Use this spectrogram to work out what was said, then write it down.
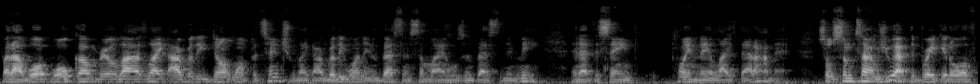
But I w- woke up and realized like I really don't want potential. Like I really want to invest in somebody who's investing in me, and at the same point in their life that I'm at. So sometimes you have to break it off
